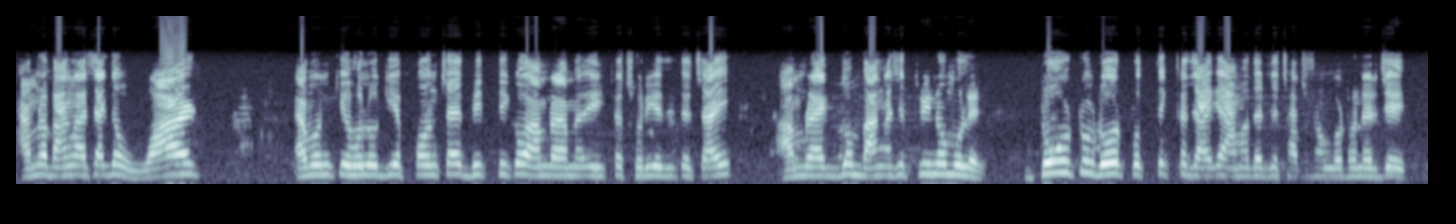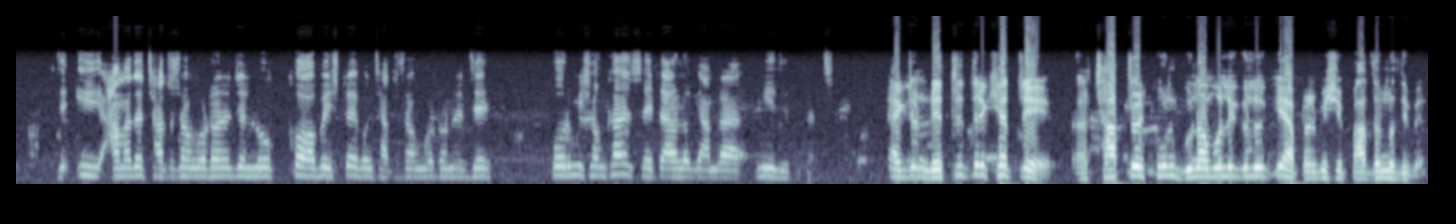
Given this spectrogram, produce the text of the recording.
আমরা বাংলাদেশে একদম ওয়ার্ড এমনকি হলো গিয়ে পঞ্চায়েত ভিত্তিকও আমরা এইটা ছড়িয়ে দিতে চাই। আমরা একদম বাংলাদেশের তৃণমূলের ডোর টু ডোর প্রত্যেকটা জায়গায় আমাদের যে ছাত্র সংগঠনের যে আমাদের ছাত্র সংগঠনের যে লক্ষ্য অবিষ্ট এবং ছাত্র সংগঠনের যে কর্মী সংখ্যা সেটা হলো আমরা নিয়ে যেতে চাচ্ছি। একজন নেতৃত্বের ক্ষেত্রে ছাত্রের কোন গুণাবলীগুলোকে আপনারা বেশি প্রাধান্য দিবেন?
